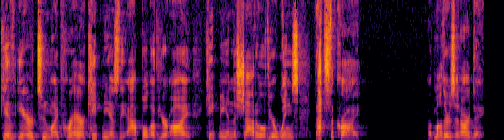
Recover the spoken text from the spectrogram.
Give ear to my prayer. Keep me as the apple of your eye. Keep me in the shadow of your wings. That's the cry of mothers in our day.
